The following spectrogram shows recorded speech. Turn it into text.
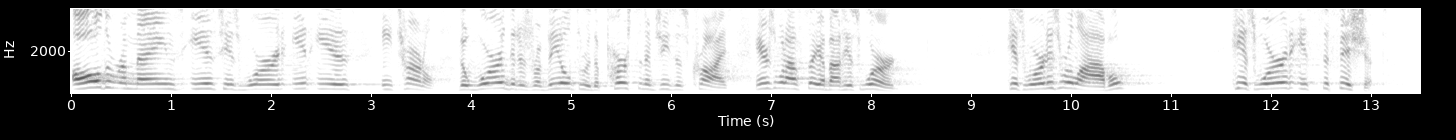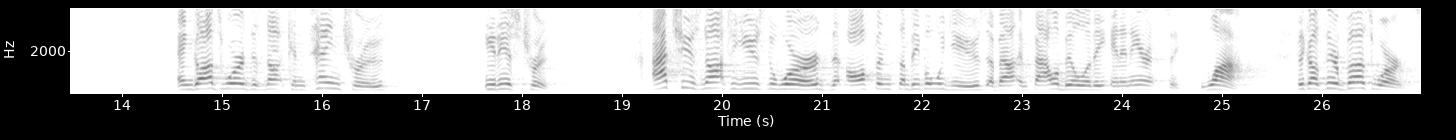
All that remains is His Word, it is eternal. The Word that is revealed through the person of Jesus Christ. Here's what I'll say about His Word His Word is reliable, His Word is sufficient. And God's Word does not contain truth, it is truth. I choose not to use the words that often some people will use about infallibility and inerrancy. Why? Because they're buzzwords.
